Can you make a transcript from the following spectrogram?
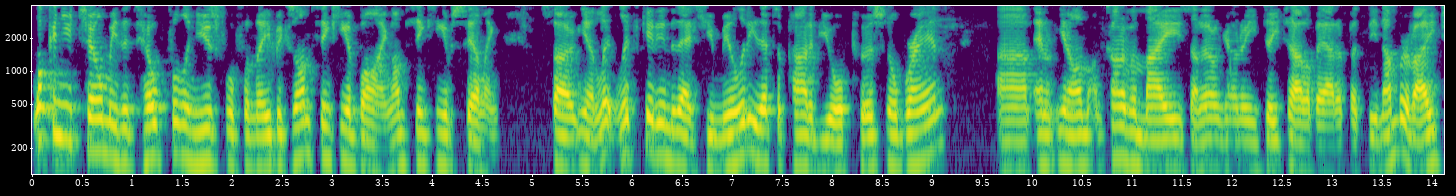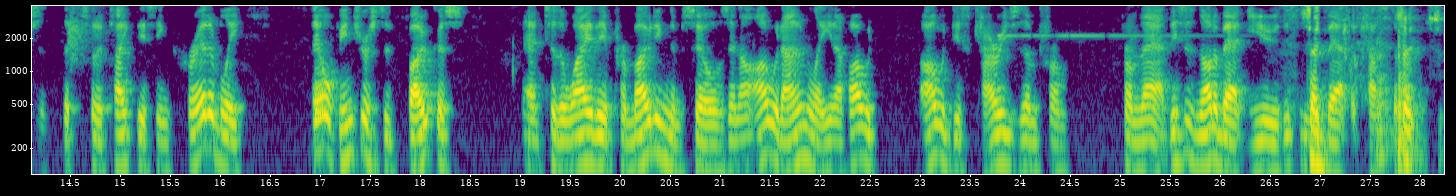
what can you tell me that's helpful and useful for me because I'm thinking of buying, I'm thinking of selling. So, you know, let, let's get into that humility. That's a part of your personal brand. Um, and you know, I'm, I'm, kind of amazed. I don't go into any detail about it, but the number of agents that sort of take this incredibly self-interested focus uh, to the way they're promoting themselves, and I, I would only, you know, if I would, I would discourage them from from that. This is not about you. This is so, about the customer. So,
